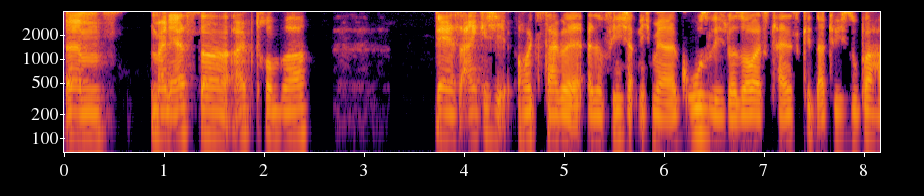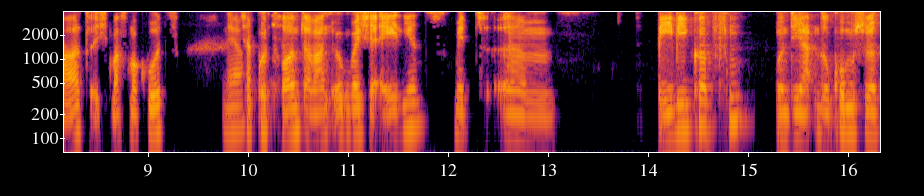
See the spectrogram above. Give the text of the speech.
ähm, mein erster Albtraum war, der ist eigentlich heutzutage, also finde ich das nicht mehr gruselig oder so, aber als kleines Kind natürlich super hart. Ich mach's mal kurz. Ja. Ich habe geträumt, da waren irgendwelche Aliens mit ähm, Babyköpfen und die hatten so komische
